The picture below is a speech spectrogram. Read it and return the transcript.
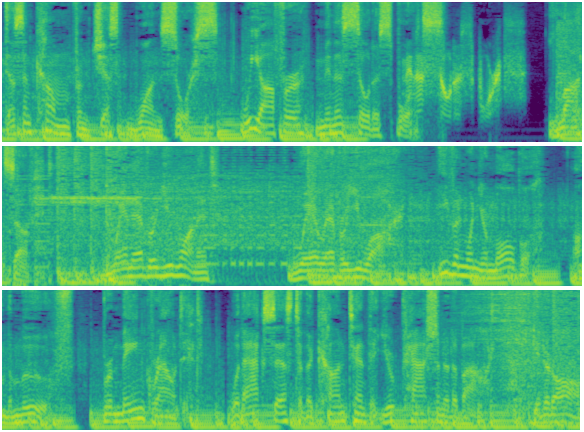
doesn't come from just one source. We offer Minnesota sports. Minnesota sports. Lots of it. Whenever you want it, wherever you are. Even when you're mobile, on the move. Remain grounded with access to the content that you're passionate about. Get it all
